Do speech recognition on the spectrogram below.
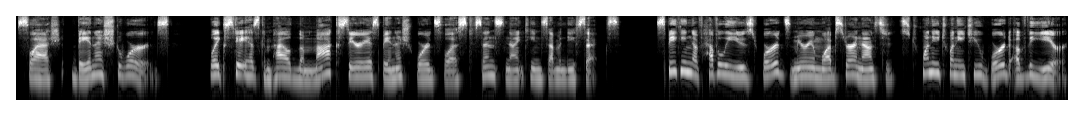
slash banished words. Lake State has compiled the mock serious banished words list since 1976. Speaking of heavily used words, Merriam Webster announced its 2022 Word of the Year.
